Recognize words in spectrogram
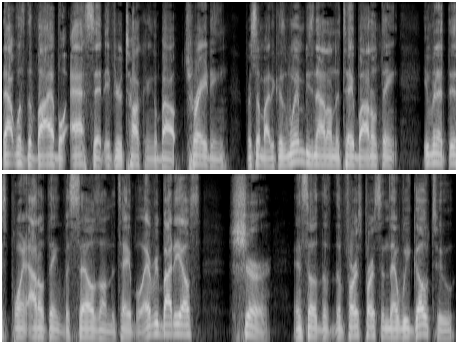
that was the viable asset if you're talking about trading for somebody. Because Wemby's not on the table. I don't think, even at this point, I don't think Vassell's on the table. Everybody else, sure. And so the, the first person that we go to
